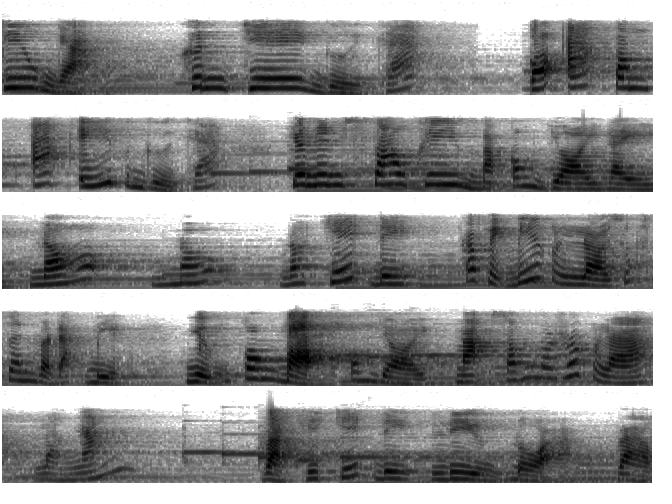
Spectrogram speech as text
kiêu ngạo, khinh chê người khác, có ác tâm, ác ý với người khác, cho nên sau khi mà con dòi này nó nó nó chết đi, các vị biết loài súc sinh và đặc biệt những con bọ con dòi, mạng sống nó rất là là ngắn và khi chết đi liền đọa vào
